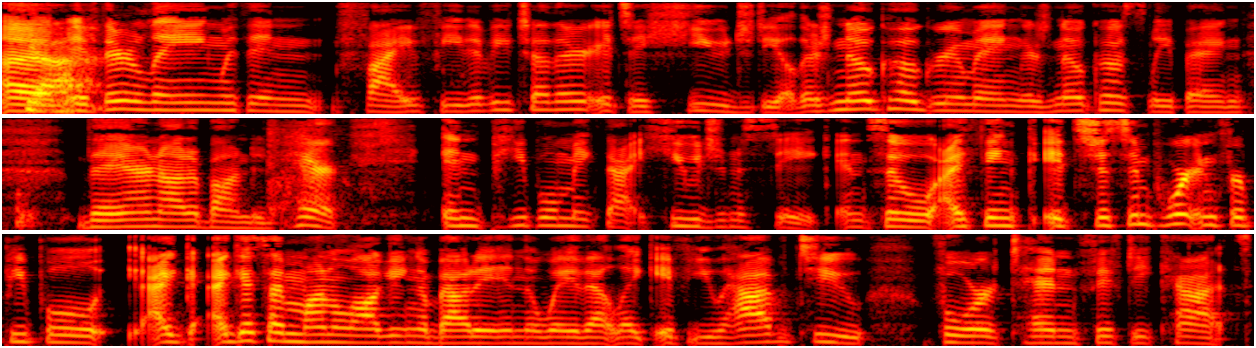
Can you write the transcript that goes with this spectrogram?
Um, yeah. If they're laying within five feet of each other, it's a huge deal. There's no co grooming, there's no co sleeping. They are not a bonded pair and people make that huge mistake. And so I think it's just important for people. I, I, guess I'm monologuing about it in the way that, like, if you have two, four, 10, 50 cats,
